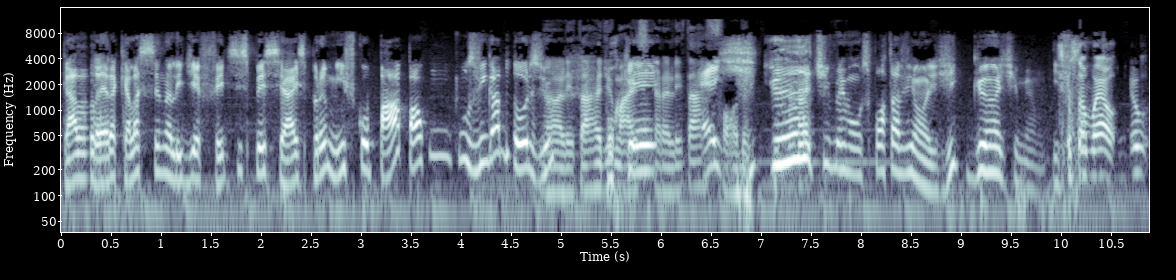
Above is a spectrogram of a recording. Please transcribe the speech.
galera, aquela cena ali de efeitos especiais, pra mim, ficou pau a pau com, com os Vingadores, viu? Não, ali tava demais, Porque cara. Ali tava é foda. gigante, meu irmão, os porta-aviões, gigante mesmo. Ô, Samuel, eu,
